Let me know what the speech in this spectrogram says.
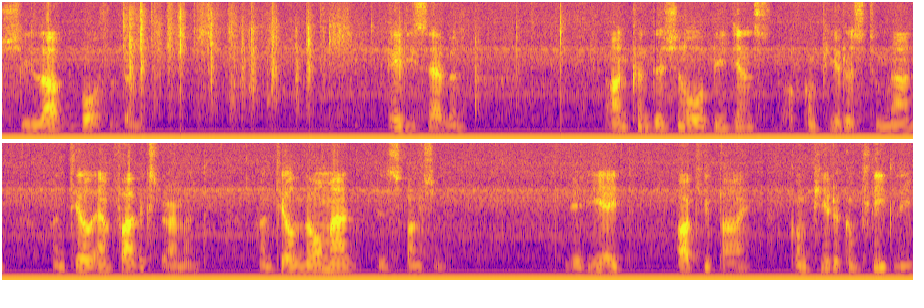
She loved both of them. 87. Unconditional obedience of computers to man until M5 experiment, until nomad dysfunction. 88. Occupy computer completely,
